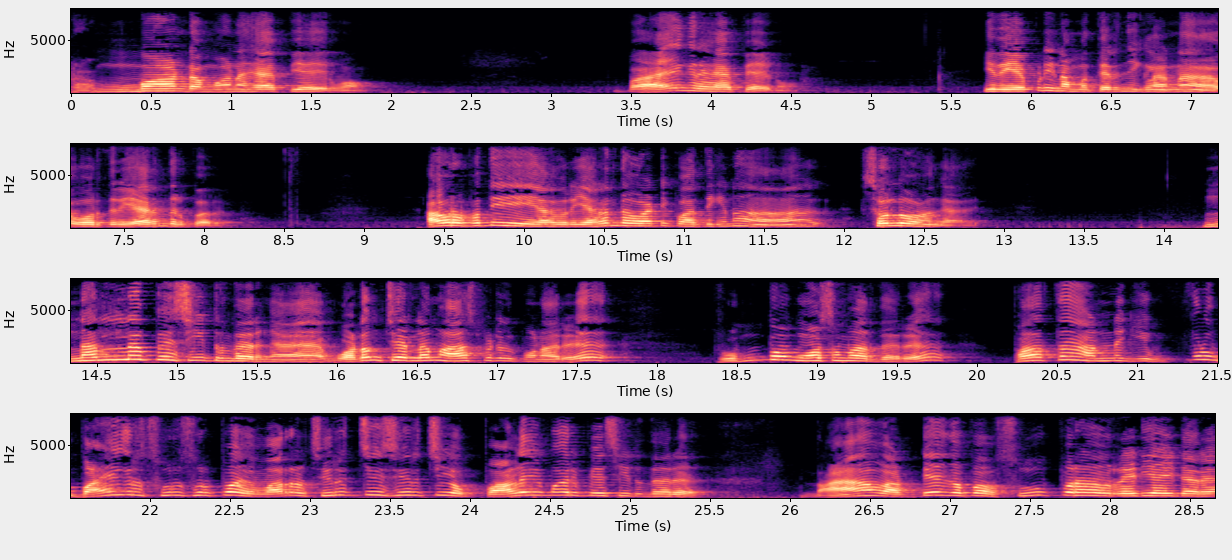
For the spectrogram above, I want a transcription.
பிரம்மாண்டமான ஹாப்பி ஆயிடுவோம் பயங்கர ஹாப்பி ஆகிடுவோம் இதை எப்படி நம்ம தெரிஞ்சுக்கலான்னா ஒருத்தர் இறந்துருப்பார். அவரை பற்றி அவர் இறந்த வாட்டி பார்த்தீங்கன்னா சொல்லுவாங்க நல்லா பேசிக்கிட்டு இருந்தாருங்க. உடம்பு சரியில்லாமல் ஹாஸ்பிட்டல் போனார். ரொம்ப மோசமாக இருந்தார். பார்த்தா அன்னைக்கு இவ்வளோ பயங்கர சுறுசுறுப்பாக வர சிரிச்சு சிரித்து பழைய மாதிரி பேசிகிட்டு இருந்தார். நான் அப்படியேங்கப்பா சூப்பராக ரெடி ஆகிட்டாரே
